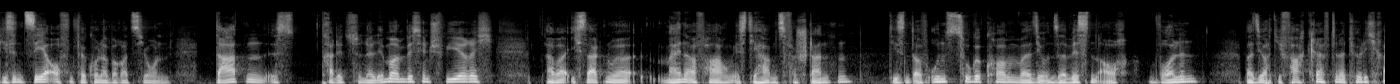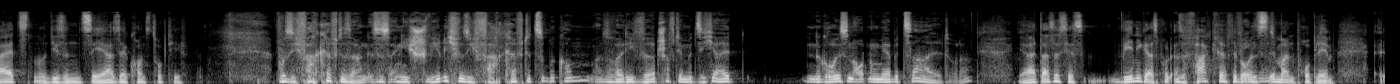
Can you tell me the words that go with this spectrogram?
die sind sehr offen für Kollaborationen. Daten ist traditionell immer ein bisschen schwierig. Aber ich sage nur, meine Erfahrung ist, die haben es verstanden. Die sind auf uns zugekommen, weil sie unser Wissen auch wollen, weil sie auch die Fachkräfte natürlich reizen und die sind sehr, sehr konstruktiv. Wo Sie Fachkräfte sagen, ist es eigentlich schwierig für Sie Fachkräfte zu bekommen? Also weil die Wirtschaft ja mit Sicherheit eine Größenordnung mehr bezahlt, oder? Ja, das ist jetzt weniger das Problem. Also Fachkräfte weniger bei uns ist immer ein Problem. Äh,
